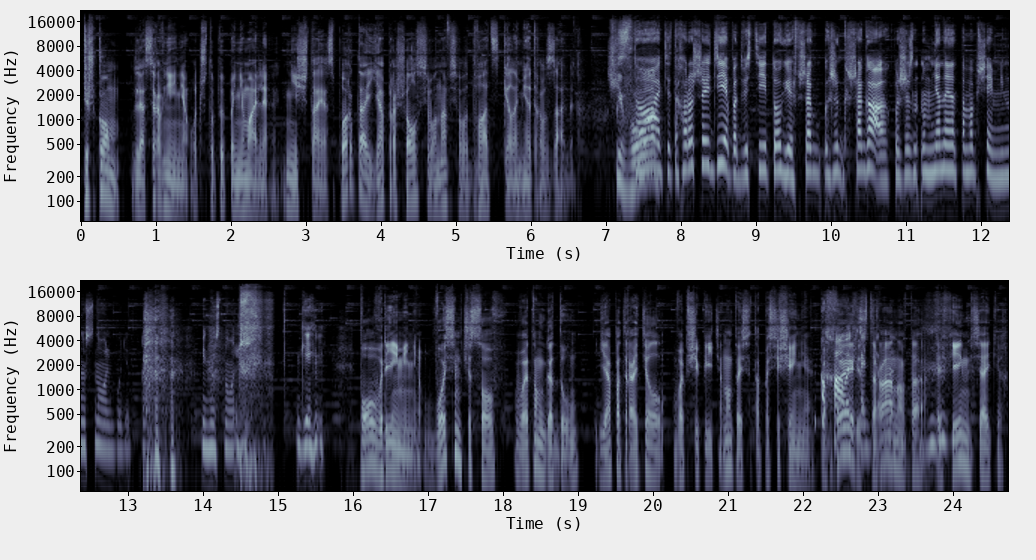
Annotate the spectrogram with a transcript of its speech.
Пешком, для сравнения, вот чтобы вы понимали, не считая спорта, я прошел всего-навсего 20 километров за год. Чего? Кстати, это хорошая идея подвести итоги в шаг- шаг- шагах. Же, у меня, наверное, там вообще минус ноль будет. Минус ноль. Гений. По времени 8 часов в этом году я потратил в общепите. Ну, то есть это посещение кафе, похавать хотел, ресторанов, да, кофейн всяких.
